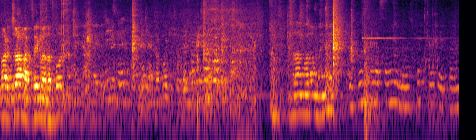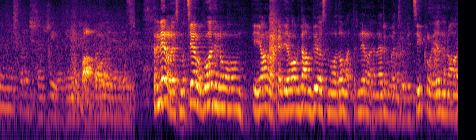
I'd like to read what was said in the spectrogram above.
Bar čamaca ima za posao. Da, moramo i mi. Poslala sam ono pa imam neko ništa živo, nije Pa, Trenirali smo cijelu godinu i ono kad je lockdown bio smo doma trenirali na ergometru i biciklu, jedino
